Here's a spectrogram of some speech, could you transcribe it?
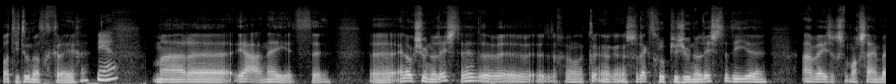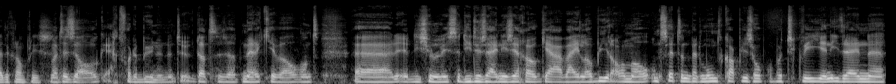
Wat hij toen had gekregen. Ja. Maar uh, ja, nee. Het, uh, uh, en ook journalisten. Hè, de, de, gewoon een, select groepje journalisten die aanwezig mag zijn bij de Grand Prix. Maar het is al ook echt voor de bühne natuurlijk. Dat, dat merk je wel. Want die journalisten die er zijn, die zeggen ook... ja, wij lopen hier allemaal ontzettend met mondkapjes op op het circuit. En iedereen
